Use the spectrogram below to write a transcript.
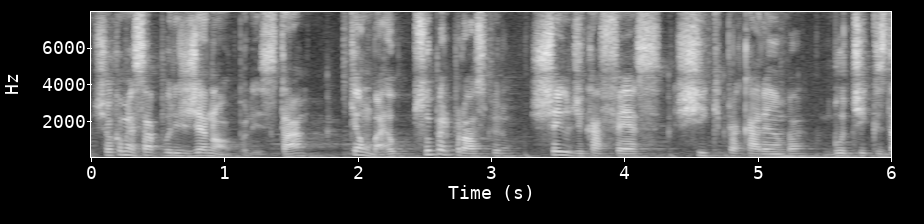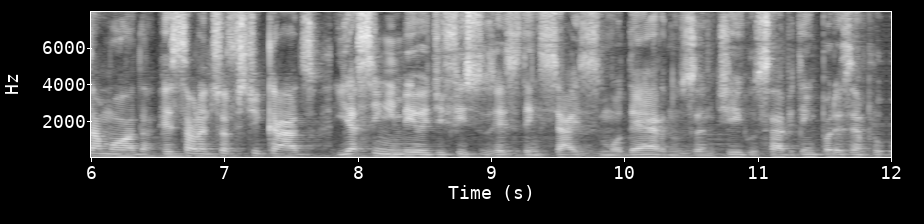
deixa eu começar por Higienópolis, tá? Que é um bairro super próspero, cheio de cafés, chique pra caramba, boutiques da moda, restaurantes sofisticados e assim em meio a edifícios residenciais modernos, antigos, sabe? Tem, por exemplo,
